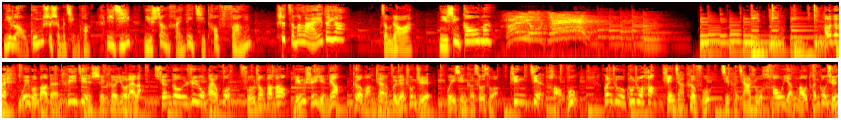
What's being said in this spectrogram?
你老公是什么情况，以及你上海那几套房是怎么来的呀？怎么着啊？你姓高吗？还有好了，各位，微博报的推荐时刻又来了。选购日用百货、服装包包、零食饮料，各网站会员充值，微信可搜索“听见好物”，关注公众号，添加客服即可加入薅羊毛团购群，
